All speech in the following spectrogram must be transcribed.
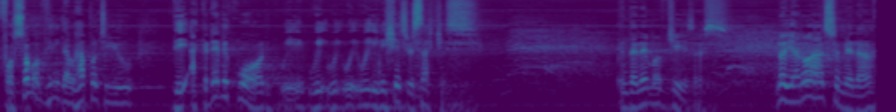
for some of the things that will happen to you, the academic world, we, we, we, we initiate researches. In the name of Jesus. No, you're not answering me now.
